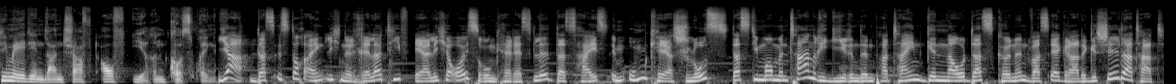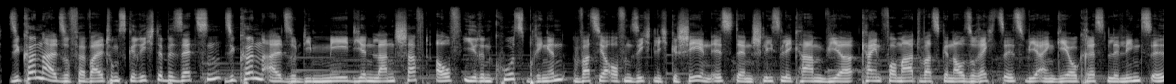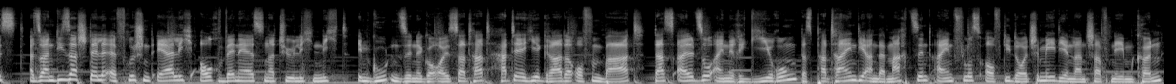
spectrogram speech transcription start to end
die Medienlandschaft auf ihren Kurs bringen. Ja, das ist doch eigentlich eine relativ ehrliche Äußerung, Herr Ressle. Das heißt im Umkehrschluss, dass die momentan regierenden Parteien genau das können, was er gerade geschildert hat. Sie können also Verwaltungsgerichte besetzen, sie können also die Medienlandschaft auf ihren Kurs bringen, was ja offensichtlich geschehen ist, denn schließlich haben wir kein Format, was genauso rechts ist, wie ein Georg Ressle links ist. Also an dieser Stelle erfrischend ehrlich, auch wenn er es natürlich nicht im guten Sinne geäußert hat, hat er hier gerade offenbart, dass dass also eine Regierung, dass Parteien, die an der Macht sind, Einfluss auf die deutsche Medienlandschaft nehmen können,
